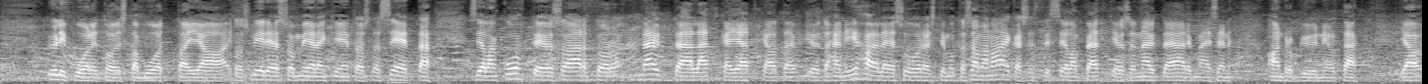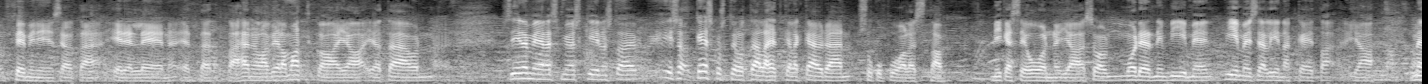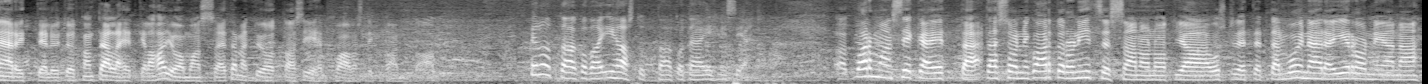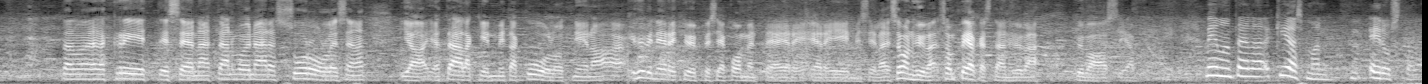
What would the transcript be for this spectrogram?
yli puolitoista vuotta. Ja tuossa videossa on mielenkiintoista se, että siellä on kohtia, jossa Arthur näyttää lätkäjätkältä, joita hän ihailee suuresti, mutta samanaikaisesti siellä on pätkiä, joissa näyttää äärimmäisen androgyyniltä ja feminiiniseltä edelleen, että, että hänellä on vielä matkaa ja, ja tämä on siinä mielessä myös kiinnostaa. Iso keskustelu tällä hetkellä käydään sukupuolesta mikä se on. Ja se on modernin viime, viimeisiä linnakkeita ja määrittelyt, jotka on tällä hetkellä hajoamassa. Ja tämä työ ottaa siihen vahvasti kantaa. Pelottaako vai ihastuttaako tämä ihmisiä? Varmaan sekä että. Tässä on, niin kuin Arthur on itse sanonut, ja uskon, että tämän voi nähdä ironiana, tämän voi nähdä kriittisenä, tämän voi nähdä surullisena. Ja, ja täälläkin, mitä kuulut, niin on hyvin erityyppisiä kommentteja eri, eri ihmisillä. Se on, hyvä, se on pelkästään hyvä, hyvä asia. Meillä on täällä Kiasman edustaja.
